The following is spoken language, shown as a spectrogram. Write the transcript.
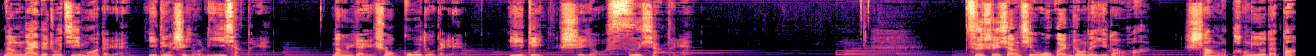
能耐得住寂寞的人，一定是有理想的人；能忍受孤独的人，一定是有思想的人。此时想起吴冠中的一段话：“上了朋友的当。”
